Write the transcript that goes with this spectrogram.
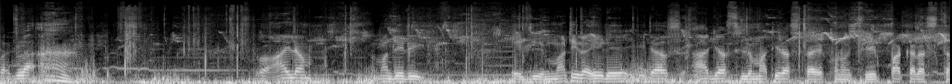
পাগলা। তো আইলাম আমাদের এই এই যে মাটির এড়ে এটা আগে আসছিল মাটির রাস্তা এখন হচ্ছে পাকা রাস্তা।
